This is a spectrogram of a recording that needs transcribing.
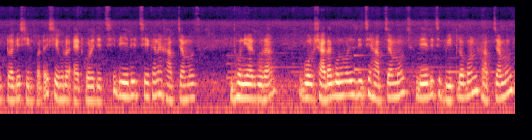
একটু আগে শিলপাটায় সেগুলো অ্যাড করে দিচ্ছি। দিয়ে দিচ্ছি এখানে হাফ চামচ ধনিয়ার গুঁড়া, গোল সাদা গোলমরিচ দিচ্ছি হাফ চামচ। দিয়ে দিচ্ছি বিট লবণ হাফ চামচ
